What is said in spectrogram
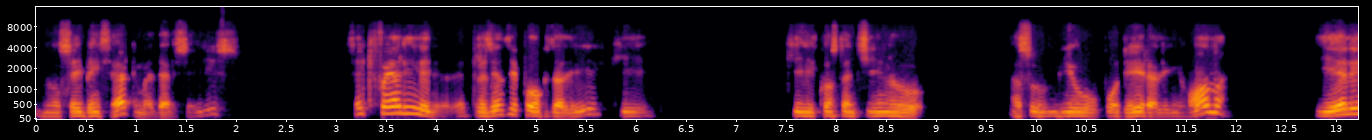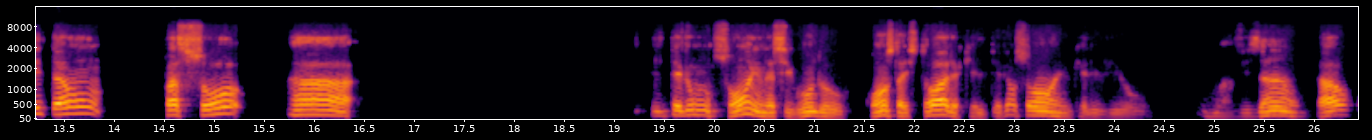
Não sei bem certo, mas deve ser isso. Sei que foi ali, 300 e poucos ali, que, que Constantino assumiu o poder ali em Roma, e ele então passou a. Ele teve um sonho, né, segundo consta a história, que ele teve um sonho, que ele viu uma visão tal.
